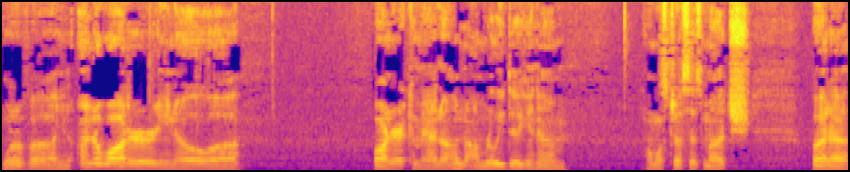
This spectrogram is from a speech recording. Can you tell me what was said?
more of a you know underwater, you know, uh, Barnyard Commando. I'm I'm really digging him, almost just as much. But uh,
